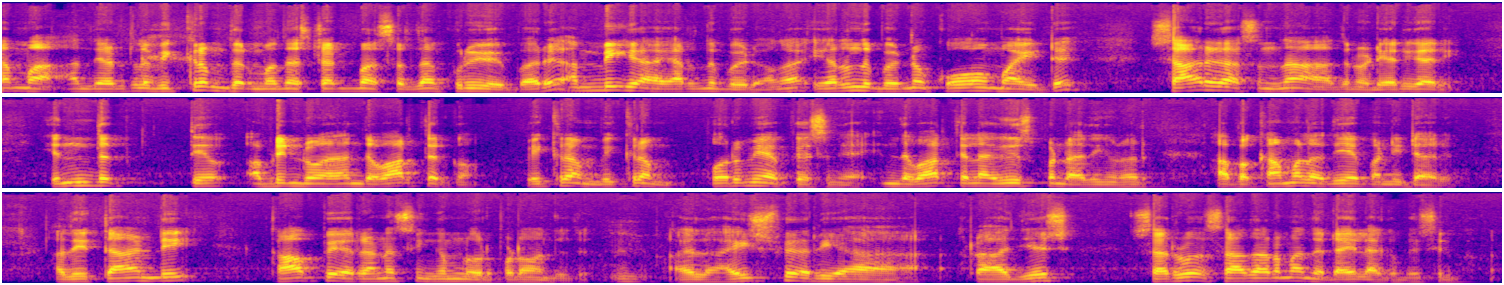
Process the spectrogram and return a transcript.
ஆமாம் அந்த இடத்துல விக்ரம் தர்மா தான் ஸ்டட் மாஸ்டர் தான் குறி வைப்பார். அம்பிகா இறந்து போயிடுவாங்க. இறந்து போயிட்டா கோபமாயிட்டு சாருகாசன் தான் அதனுடைய அதிகாரி. எந்த தே அப்படின்ற அந்த வார்த்தை இருக்கும். விக்ரம் விக்ரம் பொறுமையாக பேசுங்க. இந்த வார்த்தையெல்லாம் யூஸ் பண்ணாதீங்கன்னு அப்போ கமல் அதையே பண்ணிட்டாரு. அதை தாண்டி காப்பே ரணசிங்கம்னு ஒரு படம் வந்தது. அதில் ஐஸ்வர்யா ராஜேஷ் சர்வசாதாரணமாக அந்த டைலாக் பேசியிருப்பாங்க.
